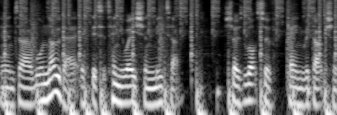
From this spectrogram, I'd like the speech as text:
And uh, we'll know that if this attenuation meter shows lots of gain reduction.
